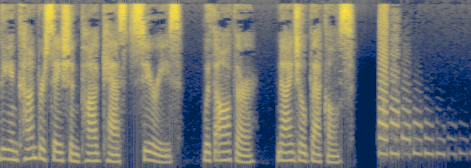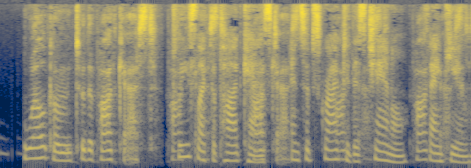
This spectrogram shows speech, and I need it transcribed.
the In Conversation podcast series with author Nigel Beckles. Welcome to the podcast. Please like the podcast, Podcast. and subscribe to this Podcast. channel. Thank you.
